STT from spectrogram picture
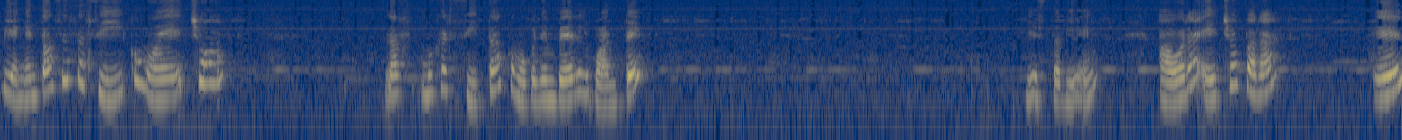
Bien, entonces así como he hecho la mujercita, como pueden ver el guante. Y está bien. Ahora he hecho para el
